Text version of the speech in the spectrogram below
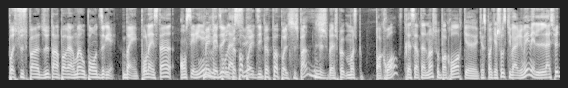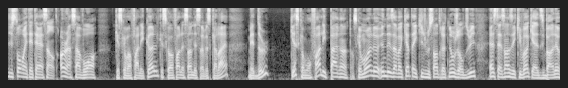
pas suspendu temporairement ou pas, on dit rien. Ben, pour l'instant, on sait rien, mais, mais pour la suite... Pas, ils peuvent pas, pas le suspendre. Je, ben, je peux, moi, je peux pas croire. Très certainement, je peux pas croire que, que c'est pas quelque chose qui va arriver, mais la suite de l'histoire va être intéressante. Un, à savoir qu'est-ce que va faire l'école, qu'est-ce que va faire le centre de services scolaires, mais deux, qu'est-ce que vont faire les parents? Parce que moi, là, une des avocates avec qui je me suis entretenu aujourd'hui, elle, c'était sans équivoque, elle a dit, ben là,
